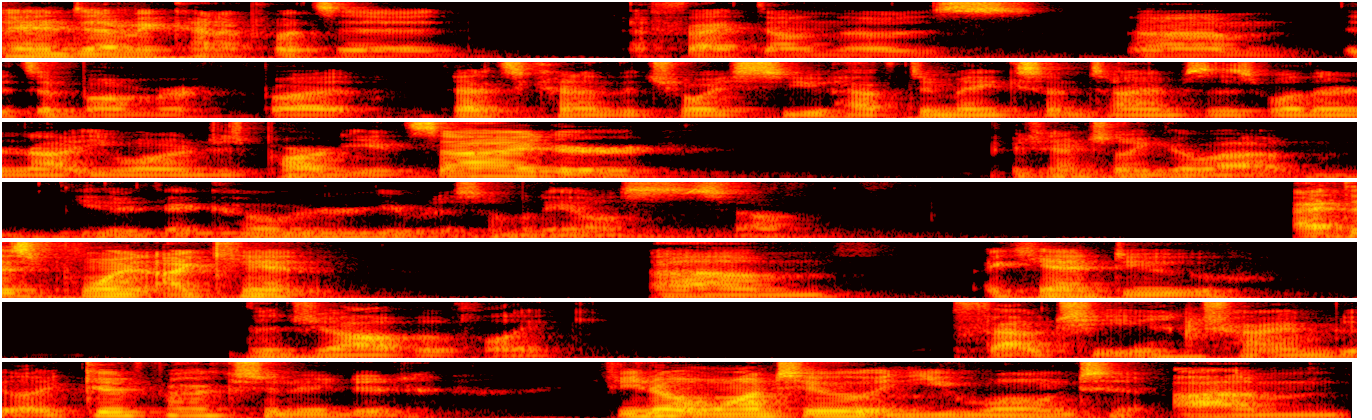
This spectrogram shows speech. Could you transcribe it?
pandemic kind of puts a effect on those, um, it's a bummer. But that's kind of the choice you have to make sometimes is whether or not you want to just party inside or potentially go out and either get COVID or give it to somebody else. So at this point, I can't, um, I can't do the job of like Fauci and try and be like get vaccinated. If you don't want to and you won't, um,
